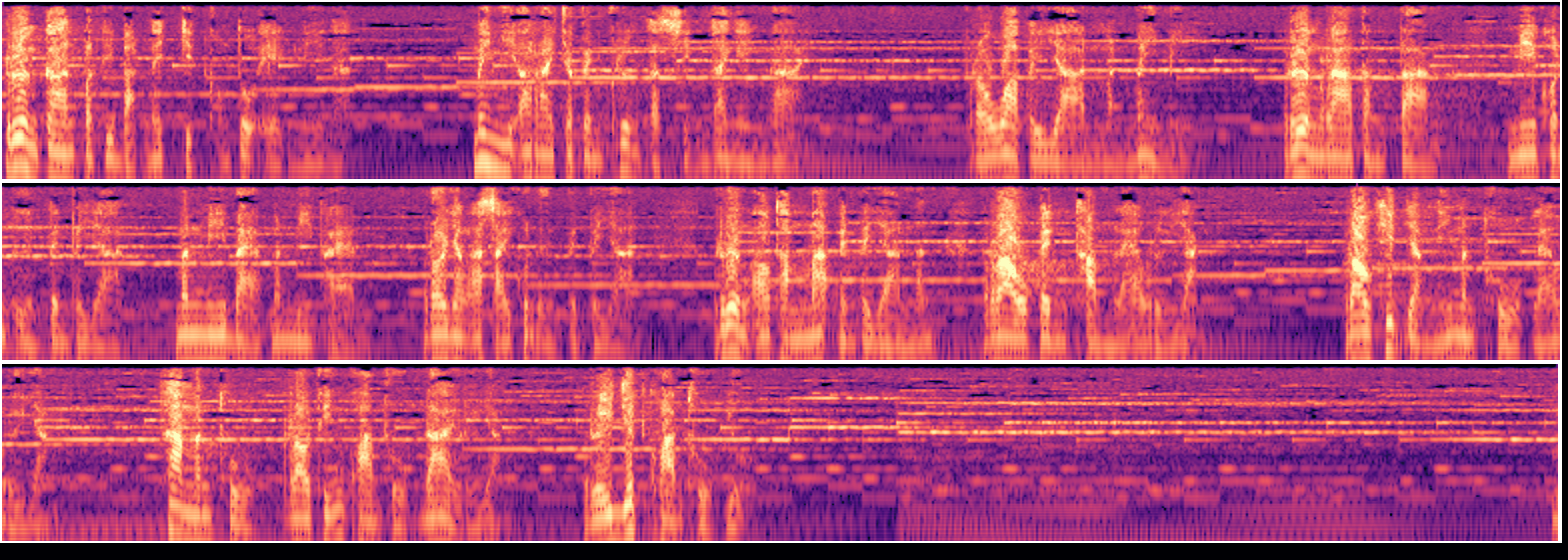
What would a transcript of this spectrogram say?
เรื่องการปฏิบัติในจิตของตัวเองนี้นะ ไม่มีอะไรจะเป็นเครื่องตัดสินได้ง่าย ๆ เพราะว่าพยานมันไม่มี เรื่องราวต่างๆ มีคนอื่นเป็นพยาน มันมีแบบมันมีแผน เรายังอาศัยคนอื่นเป็นพยาน เรื่องเอาธรรมะเป็นพยานนั้น เราเป็นธรรมแล้วหรือยัง เราคิดอย่างนี้มันถูกแล้วหรือยัง ถ้ามันถูกเราทิ้งความถูกได้หรือยัง หรือยึดความถูกอยู่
